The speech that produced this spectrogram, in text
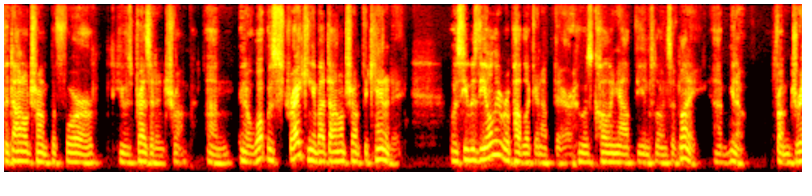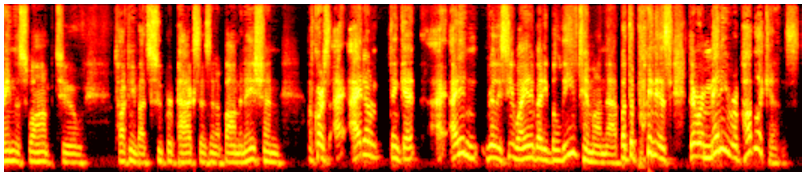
the Donald Trump before he was President Trump. Um, you know what was striking about Donald Trump, the candidate, was he was the only Republican up there who was calling out the influence of money. Um, you know, from drain the swamp to talking about super PACs as an abomination. Of course, I, I don't think it, I, I didn't really see why anybody believed him on that. But the point is, there were many Republicans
